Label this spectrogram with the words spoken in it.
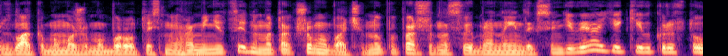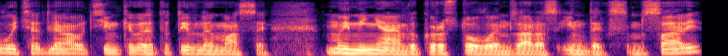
з лаками можемо боротись ми грамініцидами. Так що ми бачимо? Ну, по-перше, у нас вибраний індекс NDVI, який використовується для оцінки вегетативної маси. Ми міняємо, використовуємо зараз індекс МСАВІ,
